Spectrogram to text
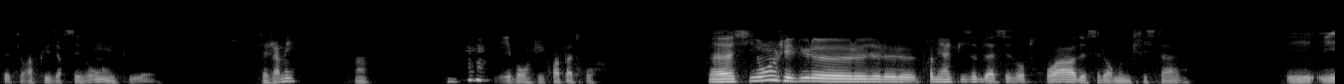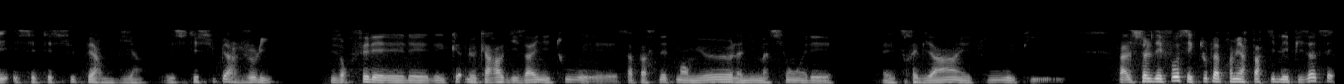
peut-être qu'il y aura plusieurs saisons et puis, euh, c'est jamais, hein. Et bon, j'y crois pas trop. Euh, sinon, j'ai vu le, le, le, le premier épisode de la saison 3 de Sailor Moon Crystal. Et, et, et c'était super bien. Et c'était super joli. Ils ont refait les, les, les- le Caral design et tout, et ça passe nettement mieux. L'animation, elle est, elle est très bien et tout. Et puis, enfin, le seul défaut, c'est que toute la première partie de l'épisode, c'est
